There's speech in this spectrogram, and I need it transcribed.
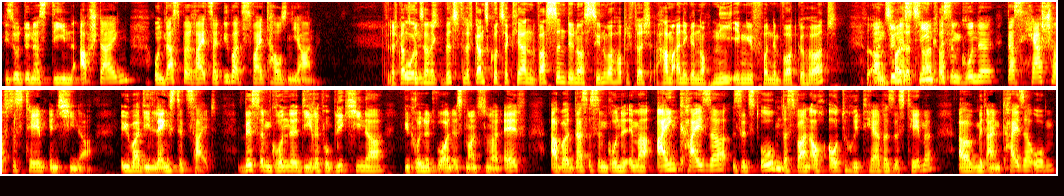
wieso Dynastien absteigen. Und das bereits seit über 2000 Jahren. Vielleicht ganz kurz, Janik, willst du vielleicht ganz kurz erklären, was sind Dynastien überhaupt? Vielleicht haben einige noch nie irgendwie von dem Wort gehört. So ein, Dynastien ist im Grunde das Herrschaftssystem in China über die längste Zeit. Bis im Grunde die Republik China gegründet worden ist 1911. Aber das ist im Grunde immer ein Kaiser sitzt oben. Das waren auch autoritäre Systeme, aber mit einem Kaiser oben.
